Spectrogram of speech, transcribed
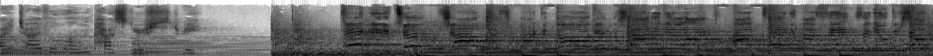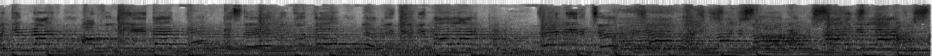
I drive alone past your street.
